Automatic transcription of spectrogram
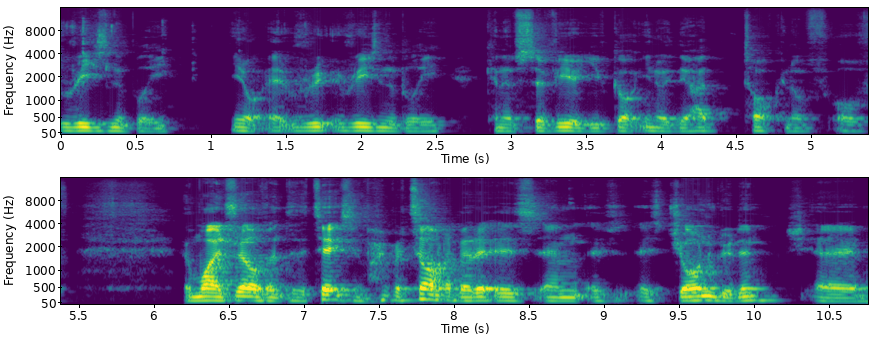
reasonably, you know, re- reasonably kind of severe. You've got, you know, they had talking of of and why it's relevant to the text and why we're talking about it is, um, is, is Jon Gruden, uh,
